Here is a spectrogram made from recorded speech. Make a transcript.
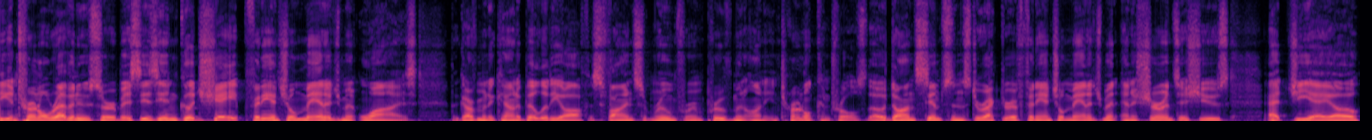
The Internal Revenue Service is in good shape financial management wise. The Government Accountability Office finds some room for improvement on internal controls, though. Dawn Simpson's Director of Financial Management and Assurance Issues at GAO.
